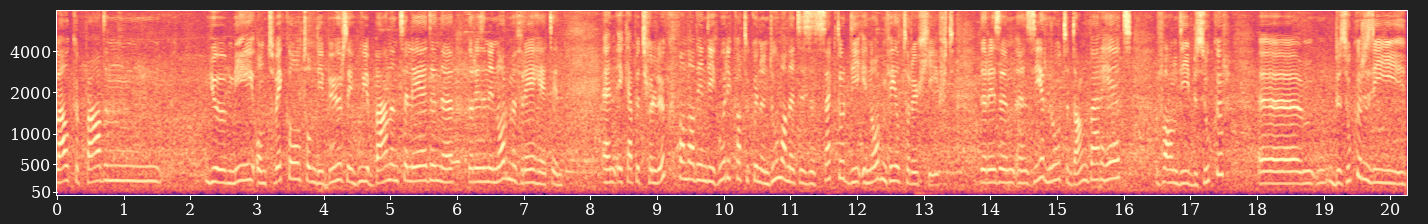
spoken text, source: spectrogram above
welke paden je mee ontwikkelt om die beurs in goede banen te leiden, er is een enorme vrijheid in. En ik heb het geluk van dat in die horeca te kunnen doen, want het is een sector die enorm veel teruggeeft. Er is een, een zeer grote dankbaarheid van die bezoeker. Uh, bezoekers die,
